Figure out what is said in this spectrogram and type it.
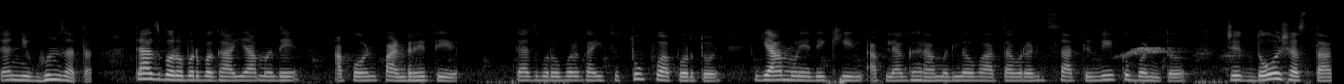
त्या निघून जातात. त्याचबरोबर बघा यामध्ये आपण पांढरे तीळ त्याचबरोबर गाईचं तूप वापरतोय. यामुळे देखील आपल्या घरामधलं वातावरण सात्विक बनतं. जे दोष असतात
